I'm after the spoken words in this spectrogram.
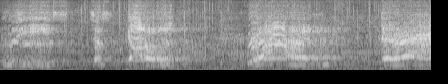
Please. Just go. Run. Huh?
